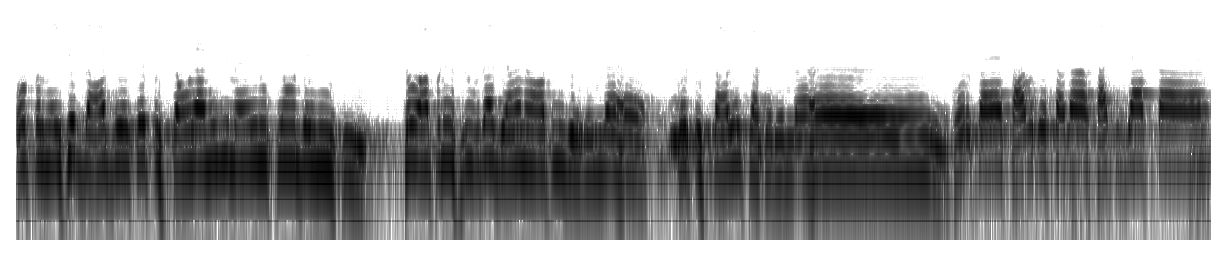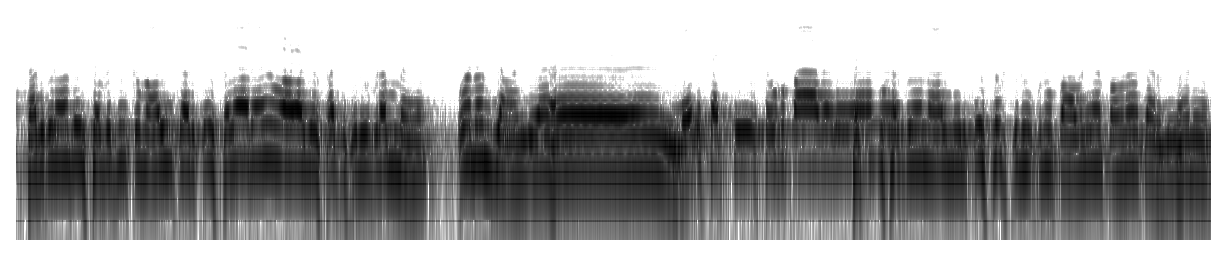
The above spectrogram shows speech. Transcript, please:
ਉਹ ਪਰਮੇਸ਼ਰ ਦਾਤ ਦੇ ਕੇ ਪਛਤਾਉਂਦਾ ਨਹੀਂ ਵੀ ਮੈਂ ਇਹਨੂੰ ਕਿਉਂ ਦੇਣੀ ਸੀ? ਸੋ ਆਪਣੇ ਸਰੂਪ ਦਾ ਗਿਆਨ ਆਪ ਹੀ ਦੇ ਦਿੰਦਾ ਹੈ ਤੇ ਪਛਤਾਵੇ ਚੱਕ ਦਿੰਦਾ ਹੈ। ਗੁਰ ਕੈ ਸ਼ਬਦ ਸਦਾ ਸੱਚ ਜਾਤਾ ਸਤਿਗੁਰਾਂ ਦੇ ਸ਼ਬਦ ਦੀ ਕਮਾਈ ਕਰਕੇ ਸਦਾ ਰਹਿਣ ਵਾਲਾ ਜੋ ਸੱਚ ਸਰੂਪ ਬ੍ਰਹਮ ਹੈ ਉਹਨਾਂ ਨੂੰ ਜਾਣ ਲਿਆ ਹੈ। ਮਿਲ ਸੱਚੇ ਸੁਖ ਪਾਵਣਿਆ ਸੱਚੇ ਸਤਿਗੁਰਾਂ ਨਾਲ ਮਿਲ ਕੇ ਸੁਖ ਸਰੂਪ ਨੂੰ ਪਾਵਣਿਆ ਪਾਉਣਾ ਕਰਦੇ ਹਨ।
